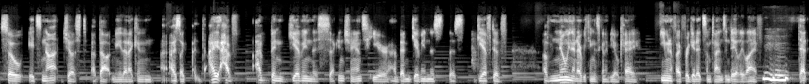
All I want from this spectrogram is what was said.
So it's not just about me that I can, I was like, I have, I've been given this second chance here. I've been giving this, this gift of, of knowing that everything is going to be okay. Even if I forget it sometimes in daily life, mm-hmm. that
